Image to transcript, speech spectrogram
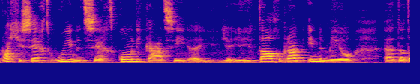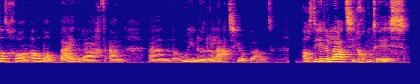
wat je zegt, hoe je het zegt, communicatie, je, je, je, taalgebruik in de mail, dat dat gewoon allemaal bijdraagt aan, aan hoe je een relatie opbouwt als die relatie goed is,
